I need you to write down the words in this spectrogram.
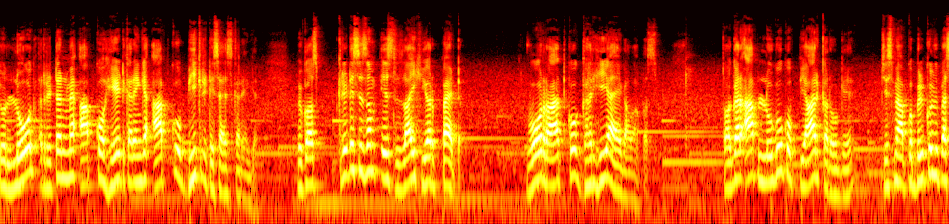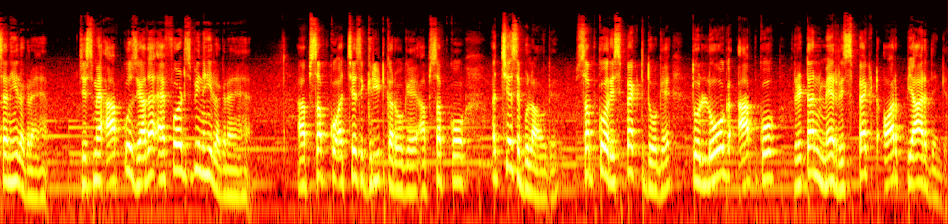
तो लोग रिटर्न में आपको हेट करेंगे, आपको भी क्रिटिसाइज़ करेंगे। Because criticism is like your pet वो रात को घर ही आएगा वापस। तो अगर आप लोगों को प्यार करोगे, जिसमें आपको बिल्कुल भी पैसे नहीं लग रहे हैं, जिसमें आपको ज़्यादा एफर्ट्स भी नहीं लग रहे हैं, आप सबको अच्छे से ग्रीट करोगे, आप सबको अच्छे से बुलाओगे, सबको रिस्पेक्ट दोगे तो लोग आपको रिटर्न में रिस्पेक्ट और प्यार देंगे।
